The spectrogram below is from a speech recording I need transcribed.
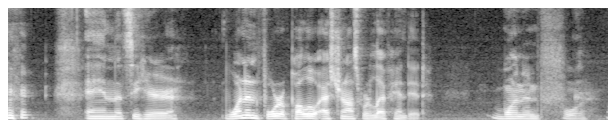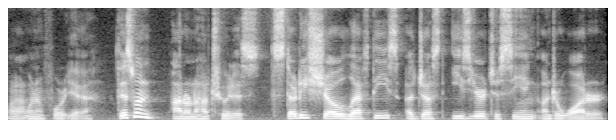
and let's see here. One in four Apollo astronauts were left-handed. One in four. Wow. One in four, yeah. This one, I don't know how true it is. Studies show lefties adjust easier to seeing underwater,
